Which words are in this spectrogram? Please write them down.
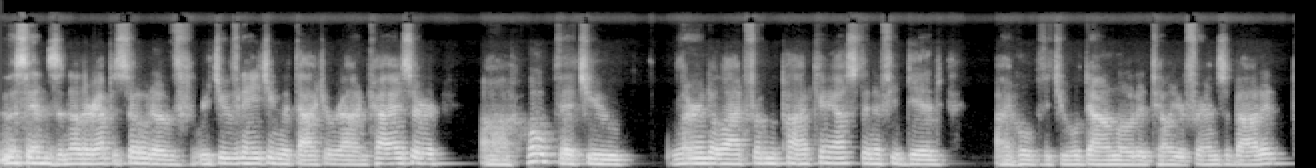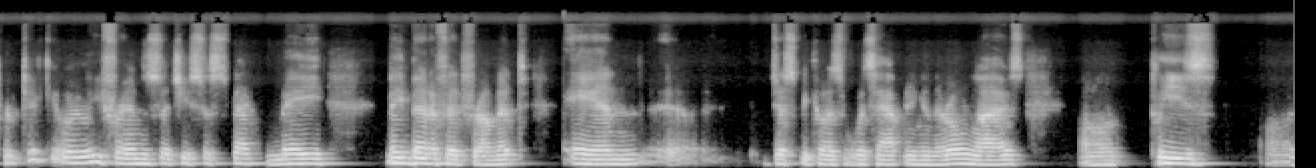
you. This ends another episode of Rejuvenating with Dr. Ron Kaiser. Uh, hope that you learned a lot from the podcast. And if you did, I hope that you will download it, tell your friends about it, particularly friends that you suspect may may benefit from it. And uh, just because of what's happening in their own lives, uh, please uh,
